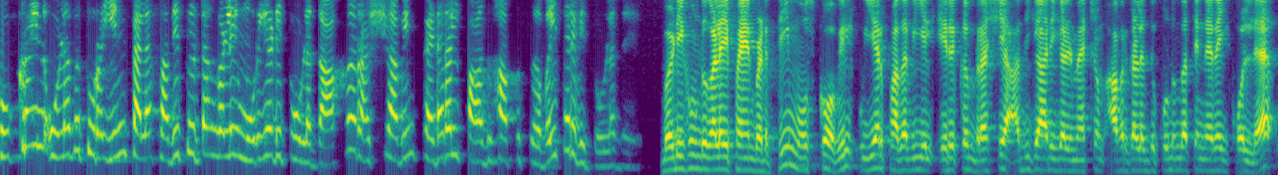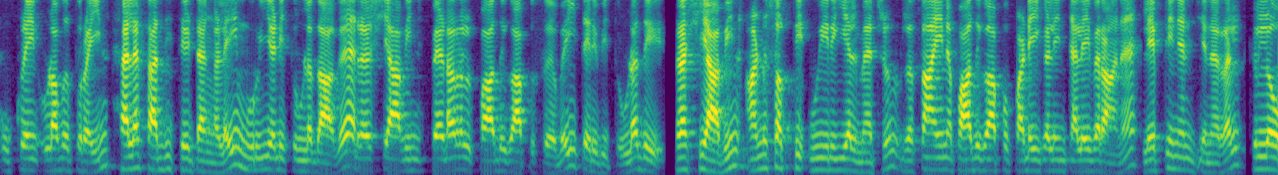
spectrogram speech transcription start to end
உக்ரைன் உளவுத்துறையின் பல சதித்திட்டங்களை முறியடித்துள்ளதாக ரஷ்யாவின் பெடரல் பாதுகாப்பு சேவை தெரிவித்துள்ளது. வெடிகுண்டுகளை பயன்படுத்தி மொஸ்கோவில் உயர் பதவியில் இருக்கும் ரஷ்ய அதிகாரிகள் மற்றும் அவர்களது குடும்பத்தினரை கொல்ல உக்ரைன் உளவுத்துறையின் பல சதி திட்டங்களை முறியடித்துள்ளதாக ரஷ்யாவின் பெடரல் பாதுகாப்பு சேவை தெரிவித்துள்ளது. ரஷ்யாவின் அணுசக்தி உயிரியல் மற்றும் ரசாயன பாதுகாப்பு படைகளின் தலைவரான லெப்டினன்ட் ஜெனரல் கிலோ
